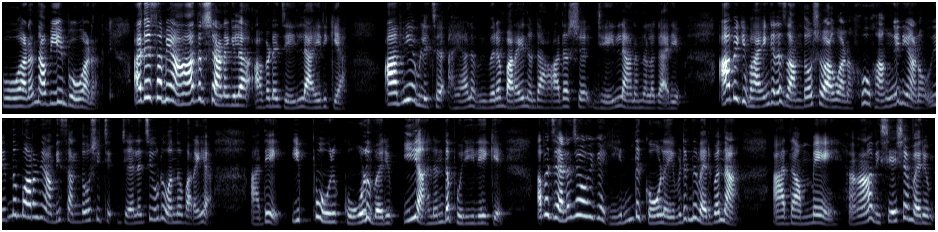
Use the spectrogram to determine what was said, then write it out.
പോവാണ്. നവ്യയും പോവാണ്. അതേസമയം ആദർശാണെങ്കിൽ അവിടെ ജയിലിലായിരിക്കുക അഭിയെ വിളിച്ച് അയാൾ വിവരം പറയുന്നുണ്ട്. ആദർശ് ജയിലിലാണെന്നുള്ള കാര്യം. അബിക്ക് ഭയങ്കര സന്തോഷമാകുവാണ്. ഹോ അങ്ങനെയാണോ? എന്നും പറഞ്ഞ് അബി സന്തോഷിച്ച് ജലജയോട് വന്ന് പറയുക അതെ ഇപ്പോൾ ഒരു കോൾ വരും ഈ അനന്തപുരിയിലേക്ക്. അപ്പോൾ ജലജ ചോദിക്കുക എന്ത് കോൾ? എവിടുന്ന് വരുമെന്നാ? അതമ്മേ ആ വിശേഷം വരും.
